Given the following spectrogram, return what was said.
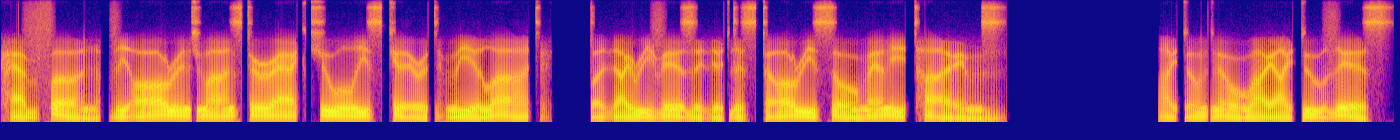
Have fun. The orange monster actually scared me a lot, but I revisited the story so many times. I don't know why I do this.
